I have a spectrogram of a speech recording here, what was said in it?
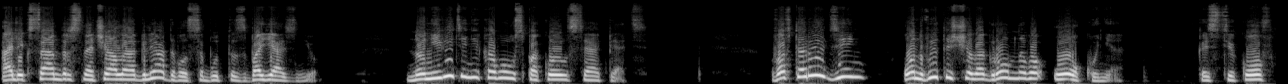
Александр сначала оглядывался, будто с боязнью, но, не видя никого, успокоился опять. Во второй день он вытащил огромного окуня. Костяков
